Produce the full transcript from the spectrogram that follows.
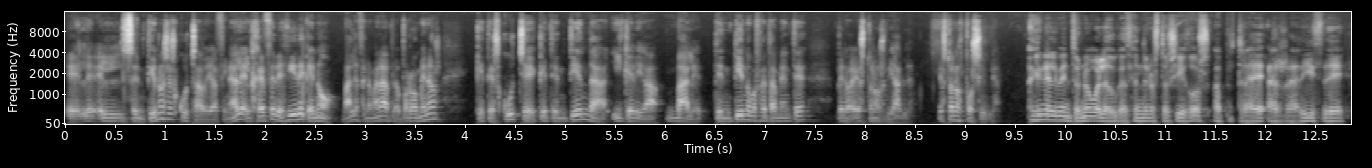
El, sentirnos escuchado y al final el jefe decide que no, ¿vale? Fenomenal, pero por lo menos que te escuche, que te entienda y que diga, vale, te entiendo perfectamente, pero esto no es viable, esto no es posible. Hay un elemento nuevo en la educación de nuestros hijos a, raíz de,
